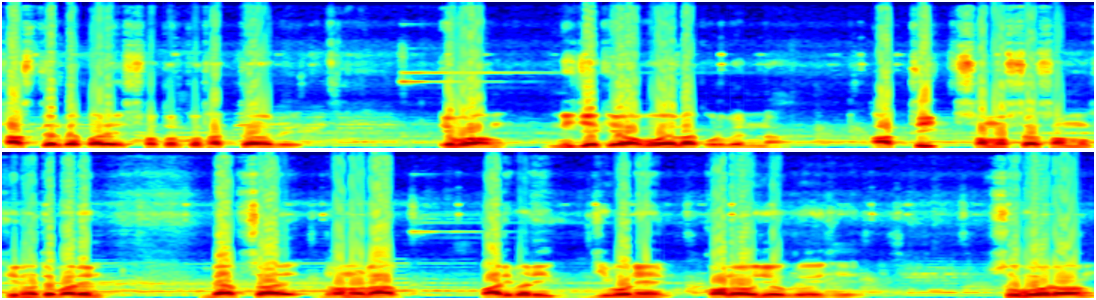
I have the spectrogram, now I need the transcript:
স্বাস্থ্যের ব্যাপারে সতর্ক থাকতে হবে এবং নিজেকে অবহেলা করবেন না। আর্থিক সমস্যার সম্মুখীন হতে পারেন। ব্যবসায় ধনলাভ, পারিবারিক জীবনে কলহযোগ রয়েছে। শুভ রং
